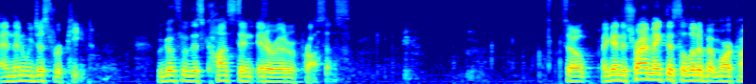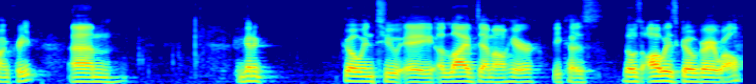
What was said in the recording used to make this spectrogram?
and then we just repeat. We go through this constant iterative process. So again, to try and make this a little bit more concrete, um, I'm going to go into a, a, live demo here because those always go very well.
